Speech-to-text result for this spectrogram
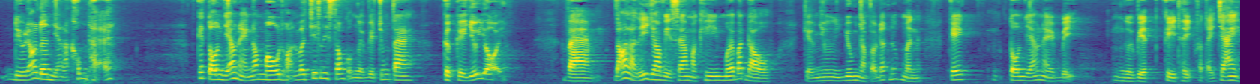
Điều đó đơn giản là không thể. Cái tôn giáo này nó mâu thuẫn với triết lý sống của người Việt chúng ta cực kỳ dữ dội. Và đó là lý do vì sao mà khi mới bắt đầu, kiểu như, du nhập vào đất nước mình, cái tôn giáo này bị người Việt kỳ thị và tẩy chay.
